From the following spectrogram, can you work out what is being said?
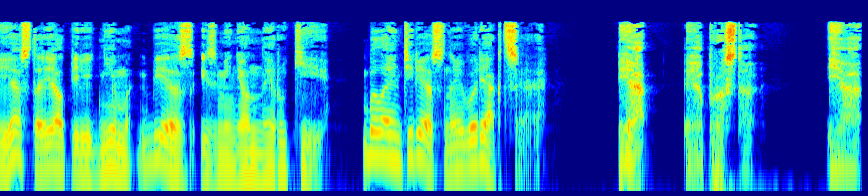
я стоял перед ним без измененной руки. Была интересна его реакция. «Я... я просто... я...»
